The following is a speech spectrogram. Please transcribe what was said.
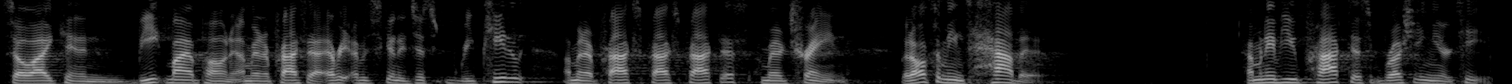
so I can beat my opponent. I'm going to practice that every, I'm just going to just repeatedly, I'm going to practice, practice, practice. I'm going to train. But it also means habit. How many of you practice brushing your teeth?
